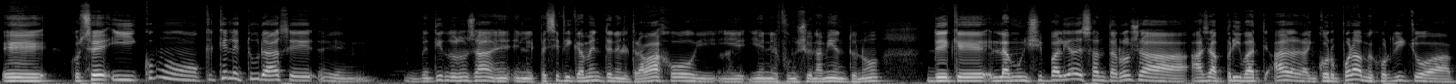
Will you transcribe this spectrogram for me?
Eh, José, ¿y cómo, qué, qué lectura hace, eh, metiéndonos ya en, en- específicamente en el trabajo y, y- y en el funcionamiento, ¿no? De que la municipalidad de Santa Rosa haya, haya incorporado, mejor dicho, a,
